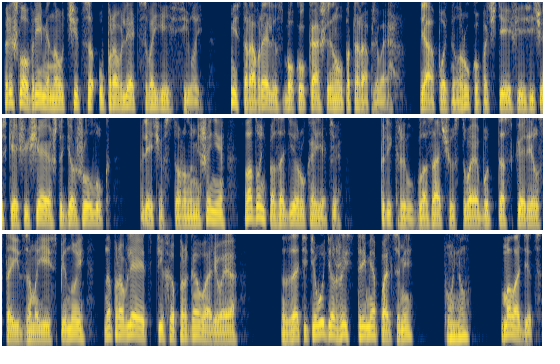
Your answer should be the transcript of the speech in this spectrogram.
Пришло время научиться управлять своей силой. Мистер Аврель сбоку кашлянул, поторапливая. Я поднял руку, почти физически ощущая, что держу лук. Плечи в сторону мишени, ладонь позади рукояти — Прикрыл глаза, чувствуя, будто Скэрилл стоит за моей спиной, направляет, тихо проговаривая. «За тетиву держись тремя пальцами». «Понял». «Молодец».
